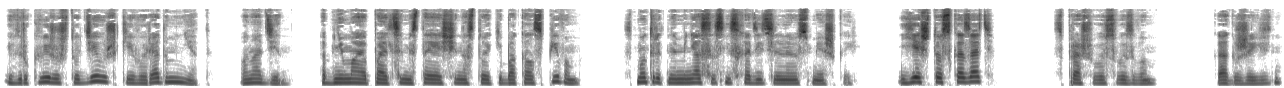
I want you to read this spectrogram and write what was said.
и вдруг вижу, что девушки его рядом нет. Он один. Обнимая пальцами стоящий на стойке бокал с пивом, смотрит на меня со снисходительной усмешкой. «Есть что сказать?» — спрашиваю с вызовом. «Как жизнь?»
